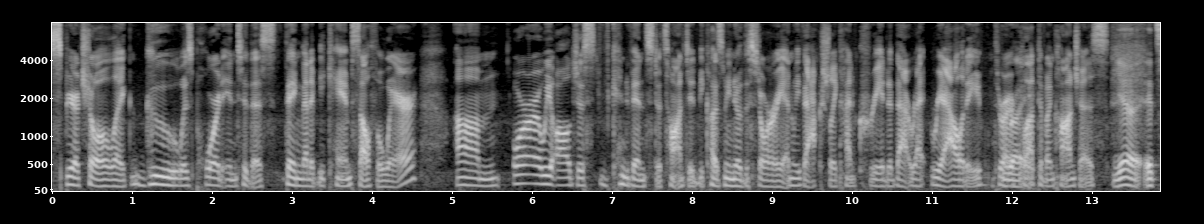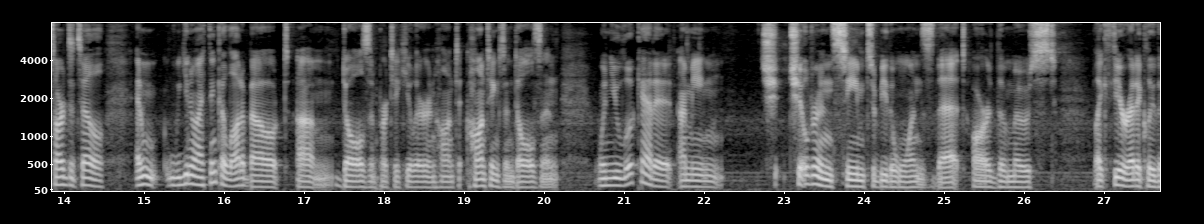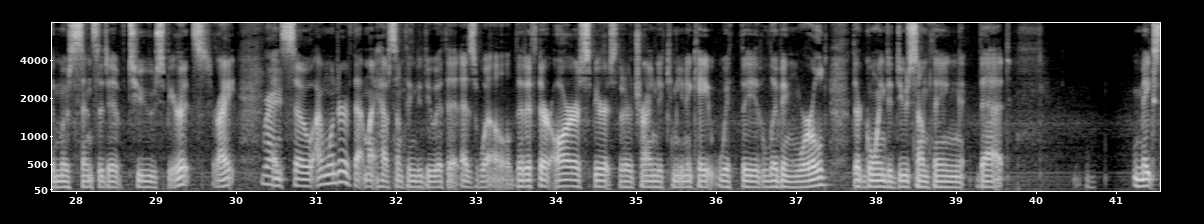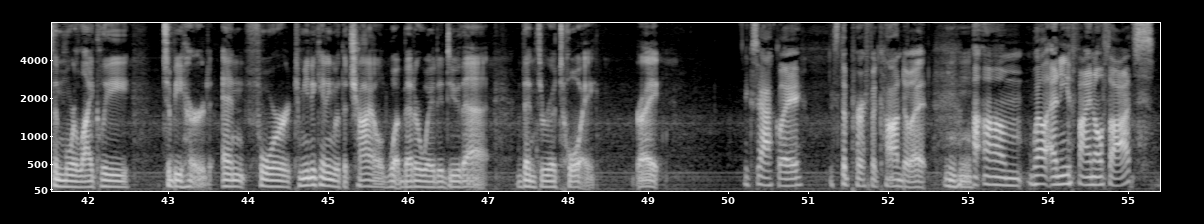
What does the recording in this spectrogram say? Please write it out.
spiritual like goo was poured into this thing that it became self-aware um, or are we all just convinced it's haunted because we know the story and we've actually kind of created that re- reality through our Right. collective unconscious Yeah, it's hard to tell. And, you know, I think a lot about um, dolls in particular and haunt- hauntings and dolls. And when you look at it, I mean, ch- children seem to be the ones that are the most, like, theoretically, the most sensitive to spirits, right? Right. And so I wonder if that might have something to do with it as well. That if there are spirits that are trying to communicate with the living world, they're going to do something that makes them more likely to be heard. And for communicating with a child, what better way to do that than through a toy, right? exactly it's the perfect conduit Mm-hmm. um well any final thoughts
